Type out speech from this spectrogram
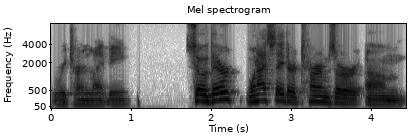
return might be? So their when I say their terms are um,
